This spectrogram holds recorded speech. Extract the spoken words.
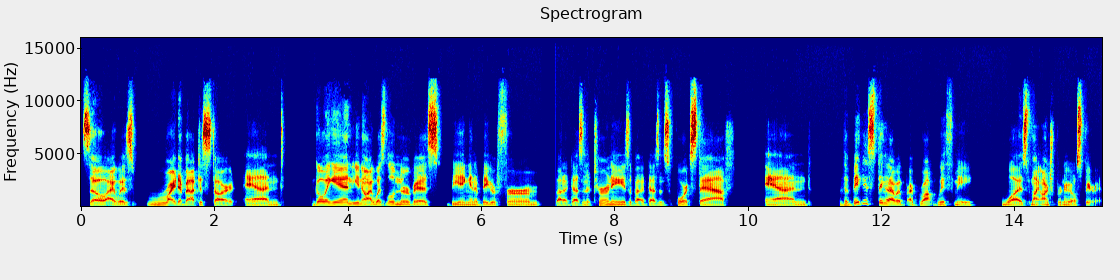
So I was right about to start. And going in, you know, I was a little nervous being in a bigger firm, about a dozen attorneys, about a dozen support staff. And the biggest thing that I, I brought with me was my entrepreneurial spirit.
